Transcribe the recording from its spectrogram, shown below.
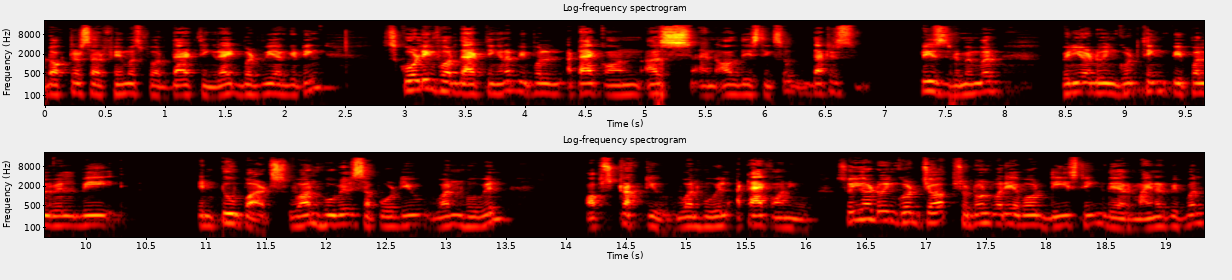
doctors are famous for that thing right? But we are getting scolding for that thing you know people attack on us and all these things. So that is please remember when you are doing good thing people will be in two parts. One who will support you one who will obstruct you one who will attack on you. So you are doing good job. So don't worry about these things. They are minor people.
